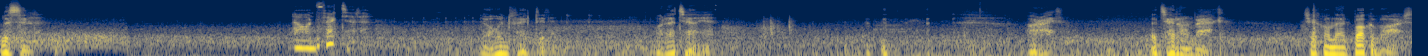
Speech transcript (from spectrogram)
Listen, No infected. no infected. What'd I tell you? All right, let's head on back. Check on that buck of ours.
